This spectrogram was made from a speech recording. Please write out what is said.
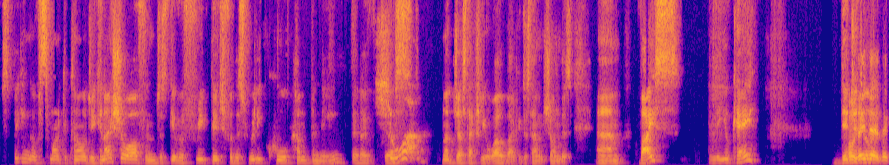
speaking of smart technology, can I show off and just give a free pitch for this really cool company that I've just Sure. not just actually a while back. I just haven't shown this. Um, V1CE in the UK. Oh, Digital. they, the, the,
